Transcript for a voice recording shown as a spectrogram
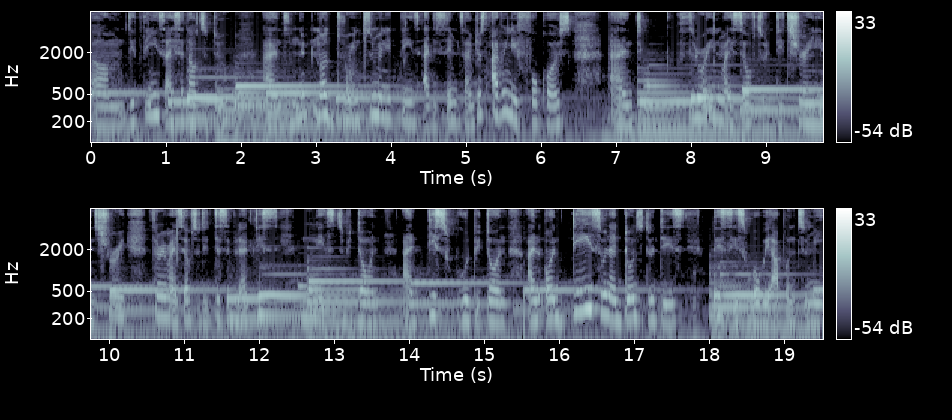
um, the things I set out to do and not doing too many things at the same time. Just having a focus and throwing myself to the training, throwing, throwing myself to the discipline this needs to be done and this will be done. And on days when I don't do this, this is what will happen to me.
